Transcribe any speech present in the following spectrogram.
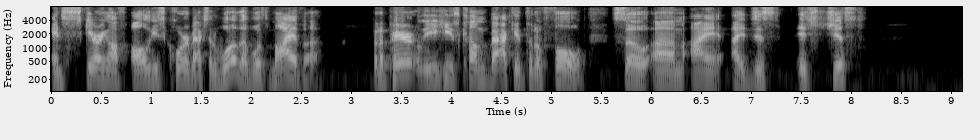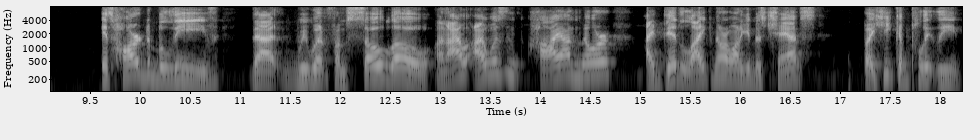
and scaring off all these quarterbacks. And one of them was Maiava, but apparently he's come back into the fold. So um, I I just it's just it's hard to believe that we went from so low. And I, I wasn't high on Miller. I did like Miller. I want to give him his chance, but he completely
